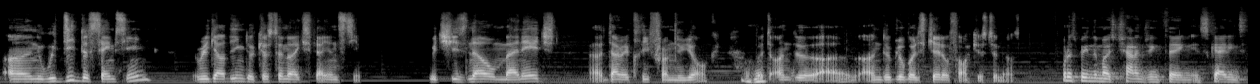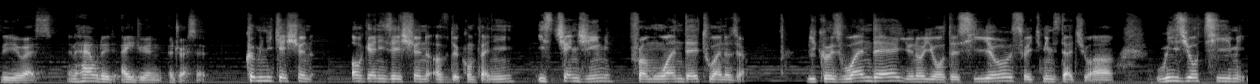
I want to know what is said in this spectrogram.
And we did the same thing regarding the customer experience team, which is now managed uh, directly from New York, mm-hmm. but on the uh, on the global scale of our customers. What has been the most challenging thing in scaling to the US, and how did Adrien address it? Communication organization of the company is changing from one day to another. Because one day, you know, you're the CEO, so it means that you are with your team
